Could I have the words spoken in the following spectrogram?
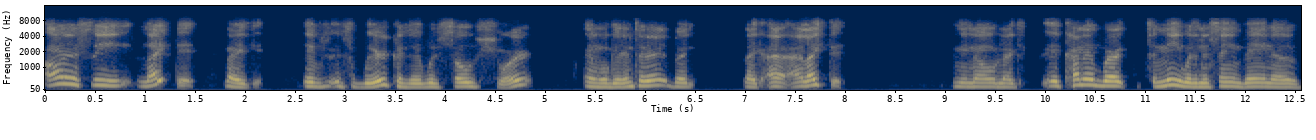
honestly liked it. Like it, it's weird because it was so short, and we'll get into that. But like I, I liked it. You know, like it kind of like to me was in the same vein of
